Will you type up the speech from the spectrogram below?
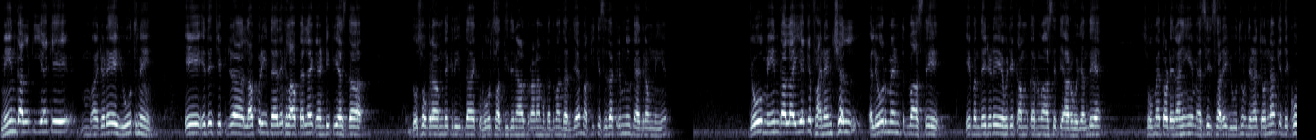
ਮੇਨ ਗੱਲ ਕੀ ਹੈ ਕਿ ਜਿਹੜੇ ਯੂਥ ਨੇ, ਇਹ ਇਹਦੇ 'ਚ ਇੱਕ ਜਿਹੜਾ ਲਵਪ੍ਰੀਤ ਹੈ, ਇਹਦੇ ਖਿਲਾਫ ਪਹਿਲਾਂ ਇੱਕ ਐਨਡੀਪੀਐਸ ਦਾ 200 ਗ੍ਰਾਮ ਦੇ ਕਰੀਬ ਦਾ ਇੱਕ ਹੋਰ ਸਾਥੀ ਦੇ ਨਾਲ ਪੁਰਾਣਾ ਮੁਕੱਦਮਾ ਦਰਜ ਹੈ, ਬਾਕੀ ਕਿਸੇ ਦਾ ਕ੍ਰਿਮੀਨਲ ਬੈਕਗ੍ਰਾਉਂਡ ਨਹੀਂ ਹੈ। ਜੋ ਮੇਨ ਗੱਲ ਆਈ ਹੈ ਕਿ ਫਾਈਨੈਂਸ਼ੀਅਲ ਅਲਿਓਰਮੈਂਟ ਵਾਸਤੇ ਇਹ ਬੰਦੇ ਜਿਹੜੇ ਇਹੋ ਜਿਹੇ ਕੰਮ ਕਰਨ ਵਾਸਤੇ ਤਿਆਰ ਹੋ ਜਾਂਦੇ ਆ। ਸੋ ਮੈਂ ਤੁਹਾਡੇ ਰਾਹੀਂ ਇਹ ਮੈਸੇਜ ਸਾਰੇ ਯੂਥ ਨੂੰ ਦੇਣਾ ਚਾਹੁੰਦਾ ਕਿ ਦੇਖੋ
